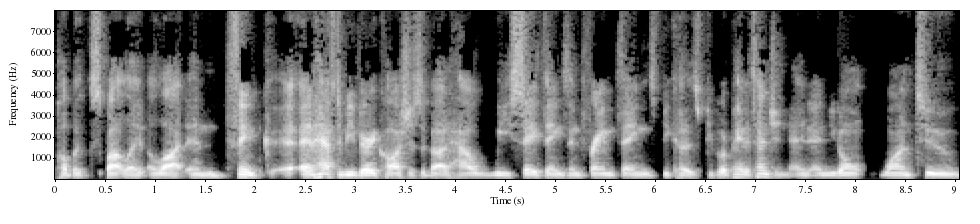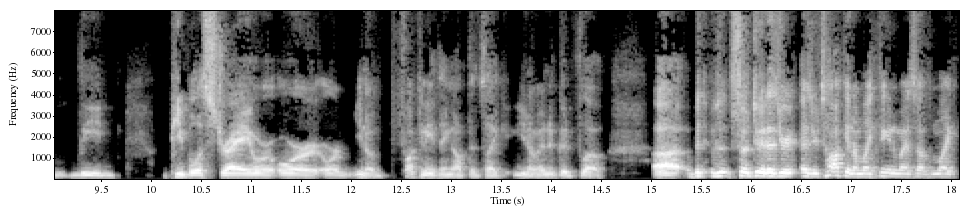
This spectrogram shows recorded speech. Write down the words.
public spotlight a lot and think and have to be very cautious about how we say things and frame things because people are paying attention and and you don't want to lead people astray or or or you know fuck anything up that's like you know in a good flow. Uh but so dude as you're as you're talking i'm like thinking to myself i'm like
